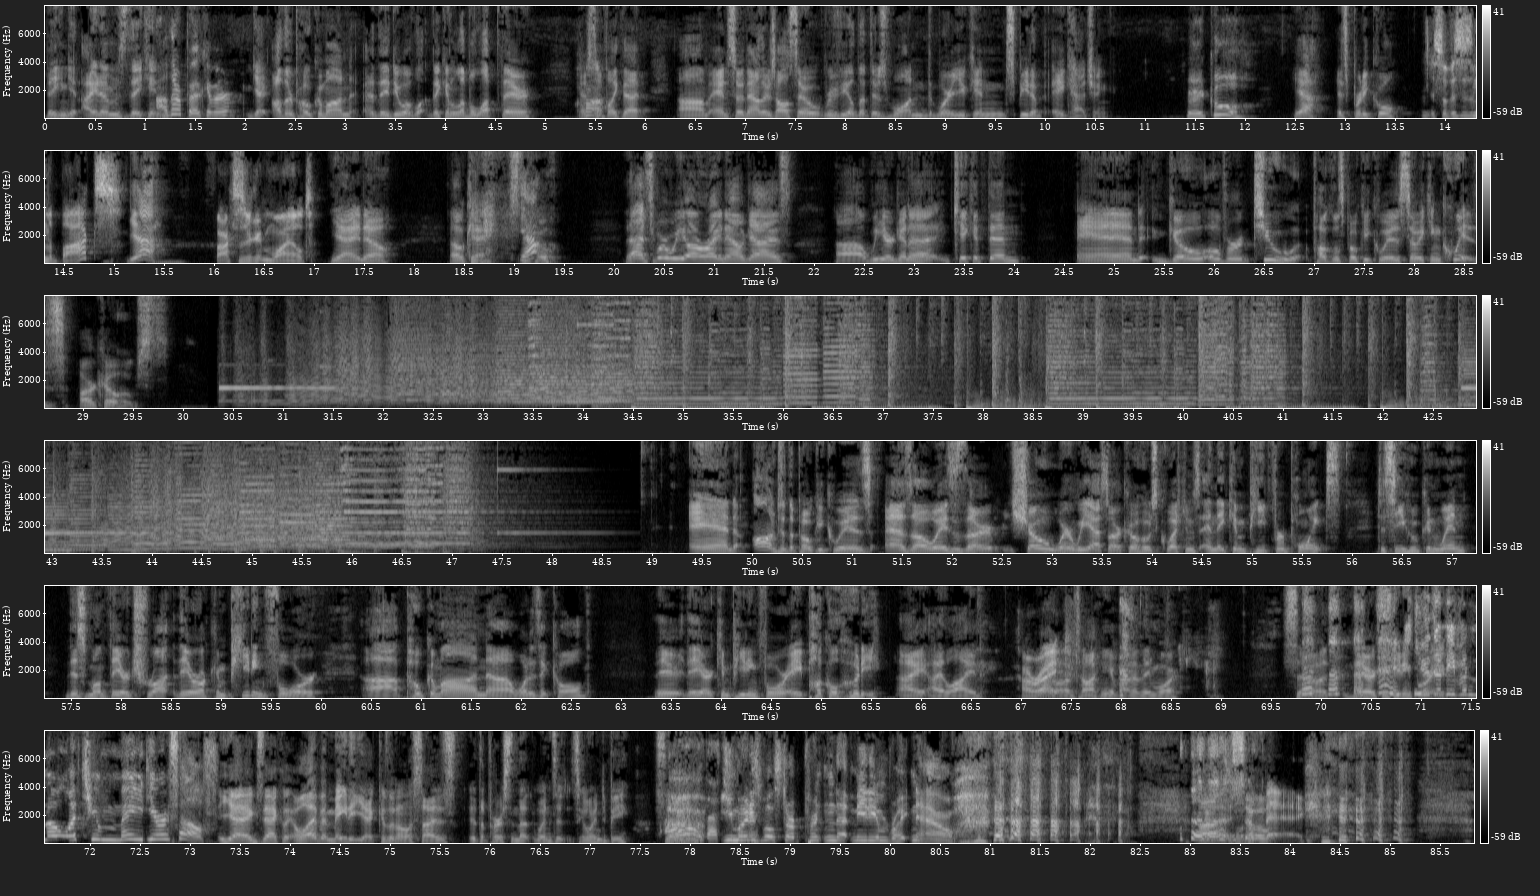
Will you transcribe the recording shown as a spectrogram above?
they can get items. They can Other Pokemon. Yeah, other Pokemon. Uh, They do. A, they can level up there and stuff like that. Um, and so now there's also revealed that there's one where you can speed up egg hatching. Very cool. Yeah, it's pretty cool. So this is in the box. Yeah, Boxes are getting wild. Yeah, I know. Okay, so Yeah. that's where we are right now, guys. Uh, we are gonna kick it then and go over to Puckle's Poke Quiz so he can quiz our co-hosts. And on to the Poke Quiz. As always, is our show where we ask our co-host questions and they compete for points. to see who can win. This month they are try- they are competing for uh, Pokemon. Uh, what is it called? They they are competing for a Puckle hoodie. I I lied. All I don't know what I'm right. talking about anymore. So they are competing You for. didn't A, even know what you made yourself. yeah, exactly. Well, I haven't made it yet because I don't know what size the person that wins it is going to be. So Oh, that's You might as well start printing that medium right now. uh, so Bag. uh,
